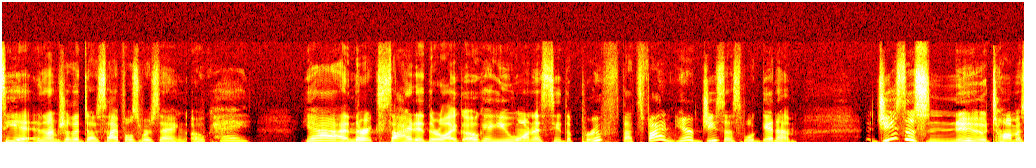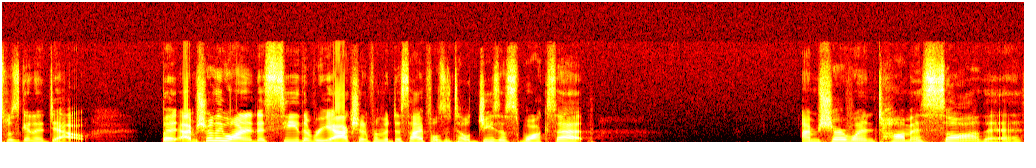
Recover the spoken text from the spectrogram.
see it. And I'm sure the disciples were saying, Okay, yeah. And they're excited. They're like, Okay, you want to see the proof? That's fine. Here, Jesus, we'll get him. Jesus knew Thomas was going to doubt, but I'm sure they wanted to see the reaction from the disciples until Jesus walks up. I'm sure when Thomas saw this,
